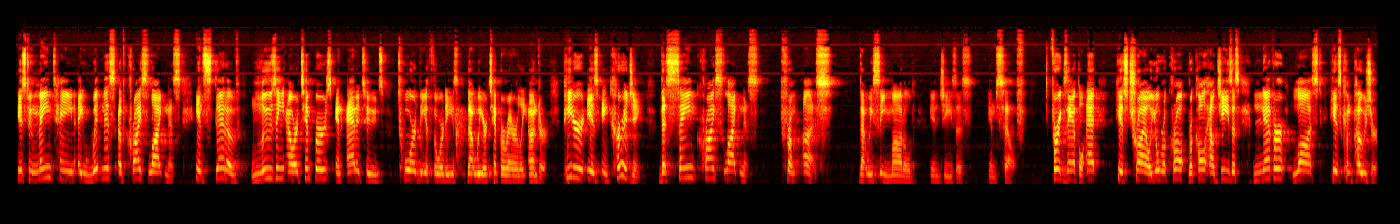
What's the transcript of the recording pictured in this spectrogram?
is to maintain a witness of Christ's likeness instead of losing our tempers and attitudes toward the authorities that we are temporarily under. Peter is encouraging the same Christ likeness from us that we see modeled in Jesus himself. For example, at his trial, you'll recall, recall how Jesus never lost his composure.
